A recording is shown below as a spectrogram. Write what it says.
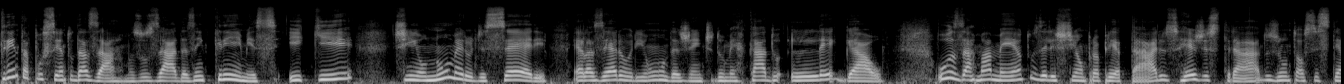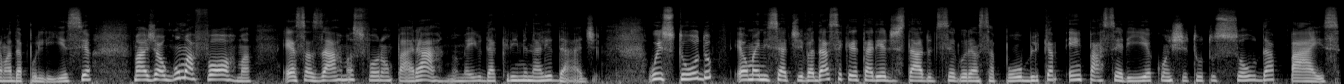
30% das armas usadas em crimes e que tinham número de série, elas eram oriundas, gente, do mercado legal. Os armamentos, eles tinham proprietários registrados junto ao sistema da polícia, mas de alguma forma essas armas foram parar no meio da criminalidade. O estudo é uma iniciativa da Secretaria de Estado de Segurança Pública em parceria com o Instituto Sou da Paz.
